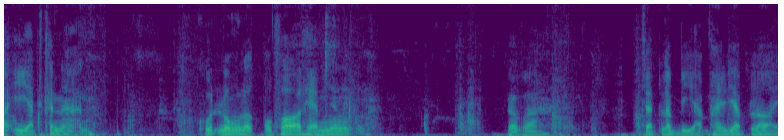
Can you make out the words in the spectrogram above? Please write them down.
ละเอียดขนาด ขุดลงเหลือกปพอแถมยังแบบว่า จัดระเบียบให้เรียบร้อย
